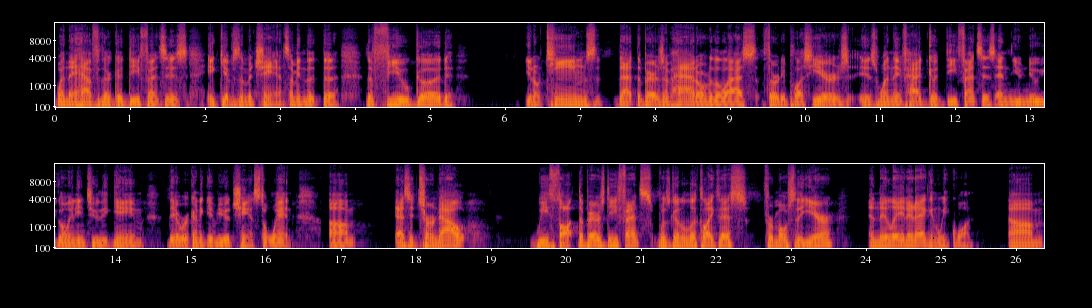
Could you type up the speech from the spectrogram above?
when they have their good defenses, it gives them a chance. I mean, the the the few good you know teams that the Bears have had over the last 30 plus years is when they've had good defenses and you knew going into the game they were going to give you a chance to win. Um, as it turned out, we thought the Bears defense was going to look like this for most of the year and they laid an egg in week 1. Um,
